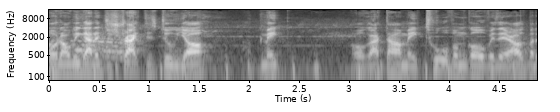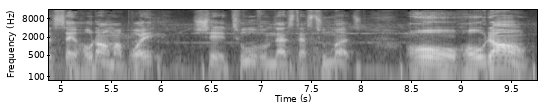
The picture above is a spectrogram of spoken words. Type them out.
Hold on, we gotta distract this dude, y'all. Make. Oh, I thought I made two of them go over there. I was about to say, hold on, my boy. Shit, two of them. That's that's too much. Oh, hold on.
